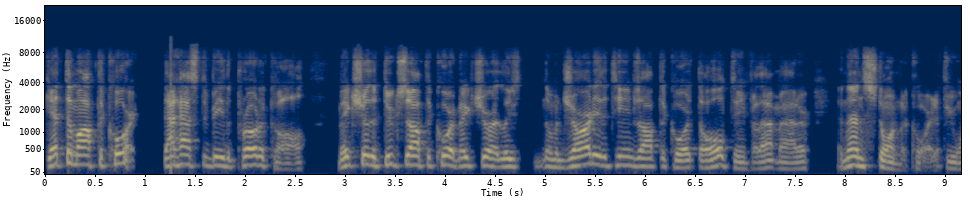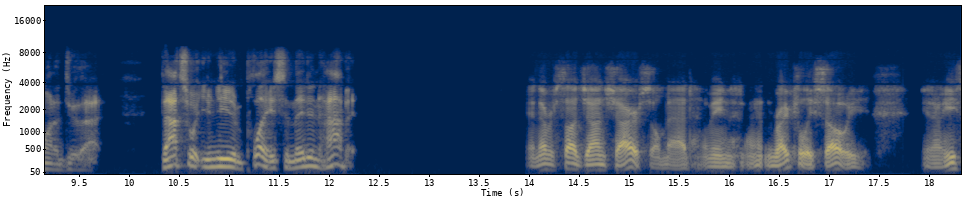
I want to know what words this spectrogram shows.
Get them off the court. That has to be the protocol. Make sure the Duke's off the court. Make sure at least the majority of the team's off the court, the whole team for that matter, and then storm the court if you want to do that. That's what you need in place, and they didn't have it. I never saw Jon Scheyer so mad. I mean, rightfully so. He, you know, he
